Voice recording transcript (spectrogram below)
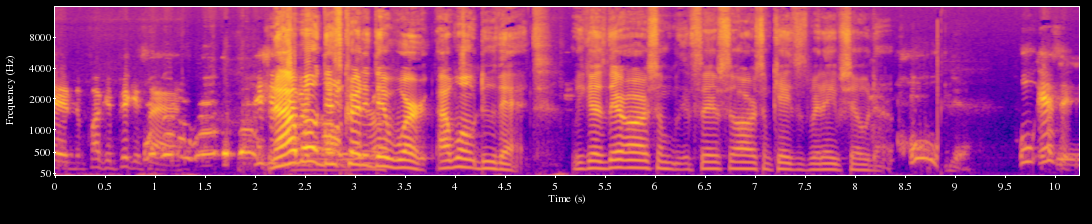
and the fucking picket sign. Now I won't discredit bro. their work. I won't do that because there are some there are some cases where they've showed up. Who? Yeah. Who is it?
